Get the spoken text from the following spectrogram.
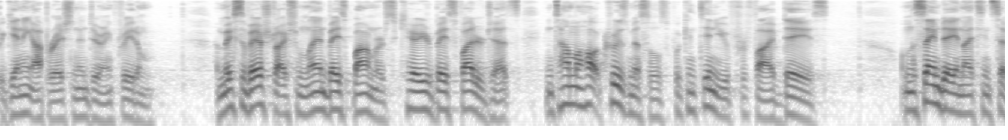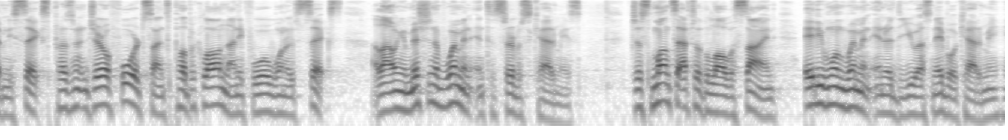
beginning Operation Enduring Freedom. A mix of airstrikes from land-based bombers, carrier-based fighter jets, and Tomahawk cruise missiles would continue for five days. On the same day in 1976, President Gerald Ford signs Public Law 94-106, allowing admission of women into service academies. Just months after the law was signed, 81 women entered the U.S. Naval Academy,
